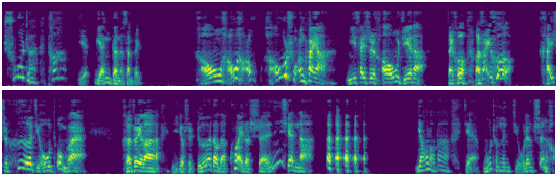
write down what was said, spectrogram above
说着，他也连干了三杯。好，好，好，好爽快呀！你才是豪杰呢！再喝啊，再喝，还是喝酒痛快。喝醉了，你就是得到的快乐神仙呐！姚老大见吴承恩酒量甚好，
